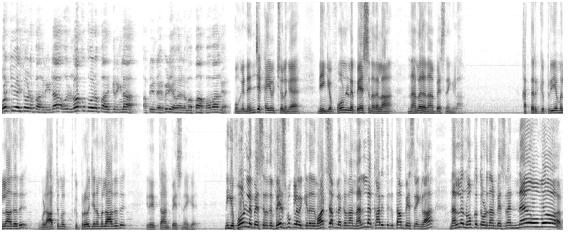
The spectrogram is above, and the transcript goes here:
மோட்டிவேஷனோட பார்க்குறீங்களா ஒரு நோக்கத்தோட பார்க்குறீங்களா அப்படின்ற வீடியோவை நம்ம பார்ப்போம். வாங்க. உங்கள் நெஞ்ச கை வச்சு சொல்லுங்க. நீங்கள் ஃபோனில் பேசுனதெல்லாம் நல்லது தான் பேசுனீங்களா? கத்தருக்கு பிரியமில்லாதது உங்கள் ஆத்மக்கு பிரயோஜனம் இல்லாதது இதைத்தான் பேசினீங்க. நீங்கள் ஃபோனில் பேசுகிறது ஃபேஸ்புக்கில் வைக்கிறது வாட்ஸ்அப்பில் இருக்கிறதா நல்ல காரியத்துக்கு தான் பேசுகிறீங்களா நல்ல நோக்கத்தோடு தான் பேசுகிறேன் நெவர்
